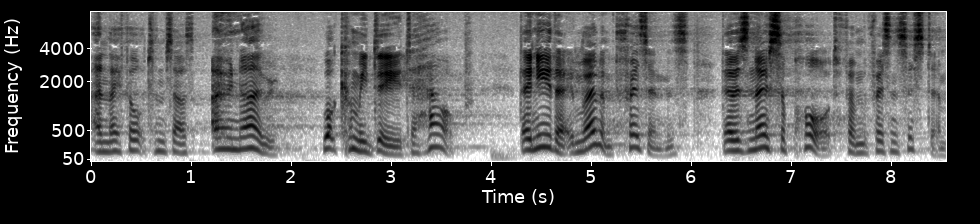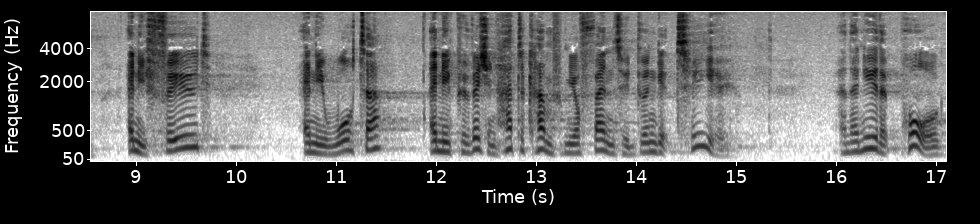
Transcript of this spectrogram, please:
and they thought to themselves, oh no, what can we do to help? They knew that in Roman prisons, there was no support from the prison system. Any food, any water, any provision had to come from your friends who'd bring it to you. And they knew that Paul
